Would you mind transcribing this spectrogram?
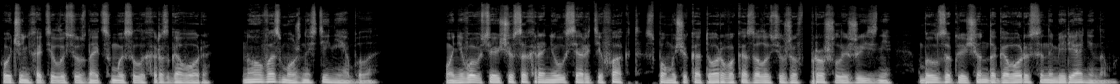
Очень хотелось узнать смысл их разговора, но возможности не было. У него все еще сохранился артефакт, с помощью которого, казалось, уже в прошлой жизни был заключен договор с иномирянином.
